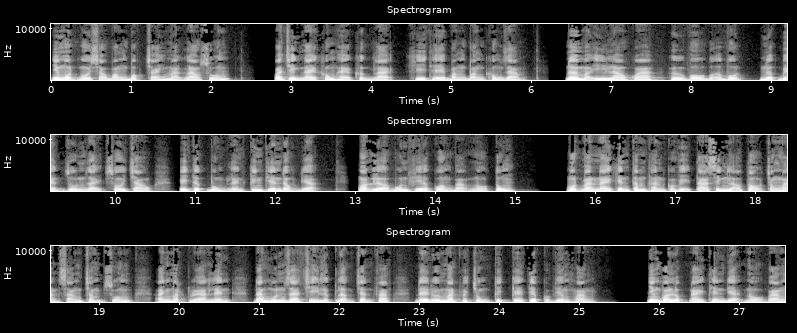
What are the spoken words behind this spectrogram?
như một ngôi sao băng bốc cháy mà lao xuống. Quá trình này không hề khựng lại, khí thế băng băng không giảm. Nơi mà y lao qua, hư vồ vỡ vụn, nước biển run rẩy sôi trào, ký tức bùng lên kinh thiên động địa. Ngọn lửa bốn phía cuồng bạo nổ tung. Một màn này khiến tâm thần của vị tà sinh lão tổ trong màn sáng trầm xuống, ánh mắt lóe lên, đang muốn gia trì lực lượng trận pháp để đối mặt với chủng kích kế tiếp của viêm hoàng. Nhưng vào lúc này thiên địa nổ vang,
